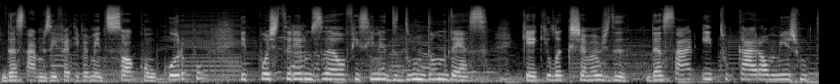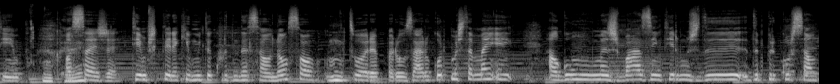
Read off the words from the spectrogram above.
dançarmos efetivamente só com o corpo, e depois teremos a oficina de Dundum Dance, que é aquilo a que chamamos de dançar e tocar ao mesmo tempo. Okay. Ou seja, temos que ter aqui muita coordenação, não só motora para usar o corpo, mas também algum algumas bases em termos de, de percussão.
